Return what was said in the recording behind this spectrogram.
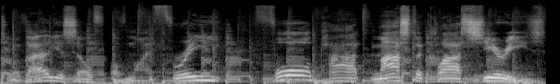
to avail yourself of my free four part masterclass series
